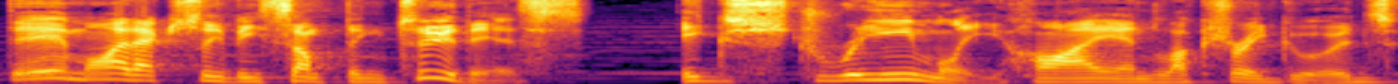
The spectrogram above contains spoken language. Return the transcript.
there might actually be something to this extremely high end luxury goods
